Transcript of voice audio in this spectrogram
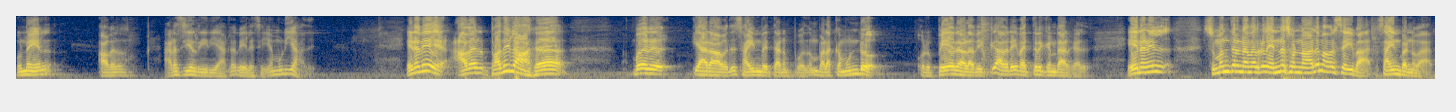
உண்மையில் அவர் அரசியல் ரீதியாக வேலை செய்ய முடியாது. எனவே அவர் பதிலாக வேறு யாராவது சைன் வைத்து அனுப்புவதும் வழக்கம் உண்டு. ஒரு பேரளவிற்கு அவரை வைத்திருக்கின்றார்கள். ஏனெனில் சுமந்திரன் அவர்கள் என்ன சொன்னாலும் அவர் செய்வார் சைன் பண்ணுவார்.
